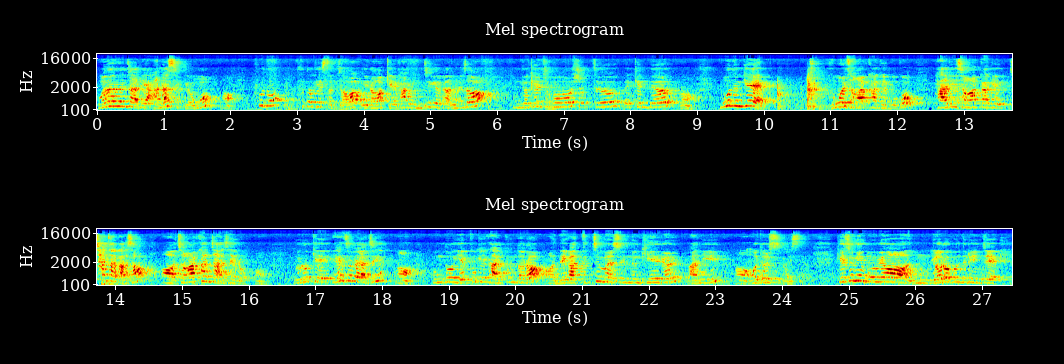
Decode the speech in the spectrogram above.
원하는 자리에 안 왔을 경우 어, 푸독, 푸독 했었죠. 이렇게 발 움직여가면서 공격해주고 쇼트, 백핸드 어, 모든 게 공을 정확하게 보고 발이 정확하게 찾아가서 어, 정확한 자세로 어, 이렇게 해줘야지 어, 공도 예쁘게 갈 뿐더러 어, 내가 득점할 수 있는 기회를 많이 어, 얻을 수가 있어요. 개중에 보면 음, 여러분들이 이제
